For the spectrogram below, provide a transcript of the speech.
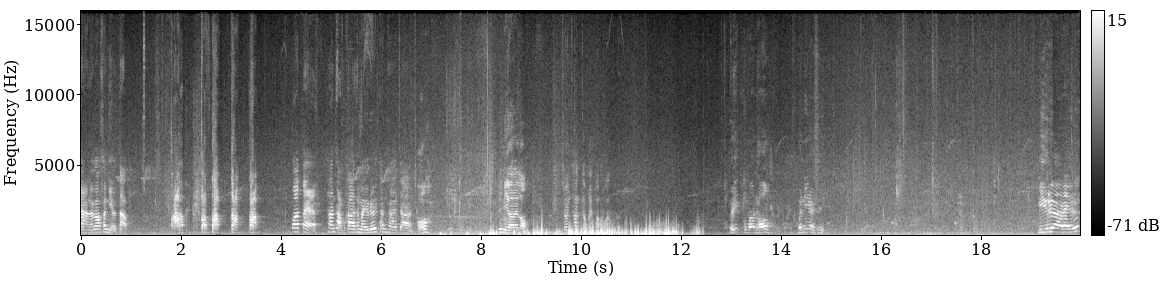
ย่างแล้วก็ข้าวเหนียวตับ ตับ ตับ ตับ ตับ ตับ ว่าแต่ท่านถามข้าทำไมหรือท่านพระอาจารย์ อ๋อ ไม่มีอะไรหรอก เชิญท่านกลับไปพักผ่อนเถอะเฮ้ยกุมารทอง มันนี่หน่อยสิ มีเรื่องอะไรหรือ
